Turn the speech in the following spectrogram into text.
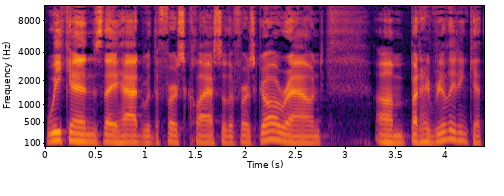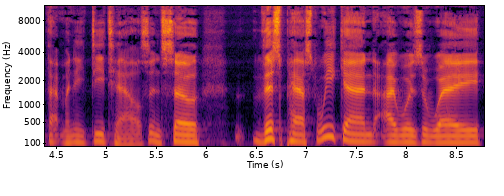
weekends they had with the first class or the first go around. Um, but I really didn't get that many details. And so this past weekend, I was away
